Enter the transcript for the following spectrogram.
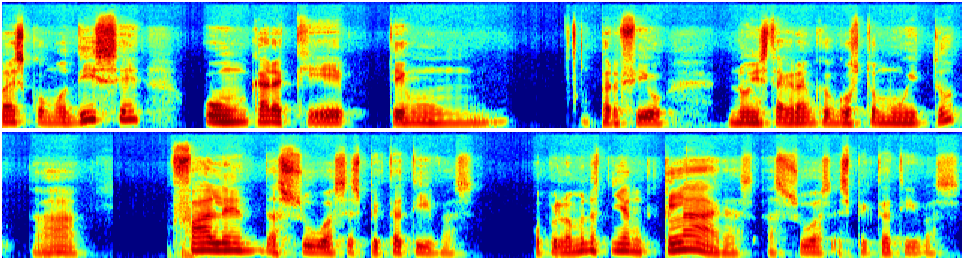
Mas como disse um cara que tem um perfil no Instagram que eu gosto muito, tá? falem das suas expectativas. Ou pelo menos tenham claras as suas expectativas.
